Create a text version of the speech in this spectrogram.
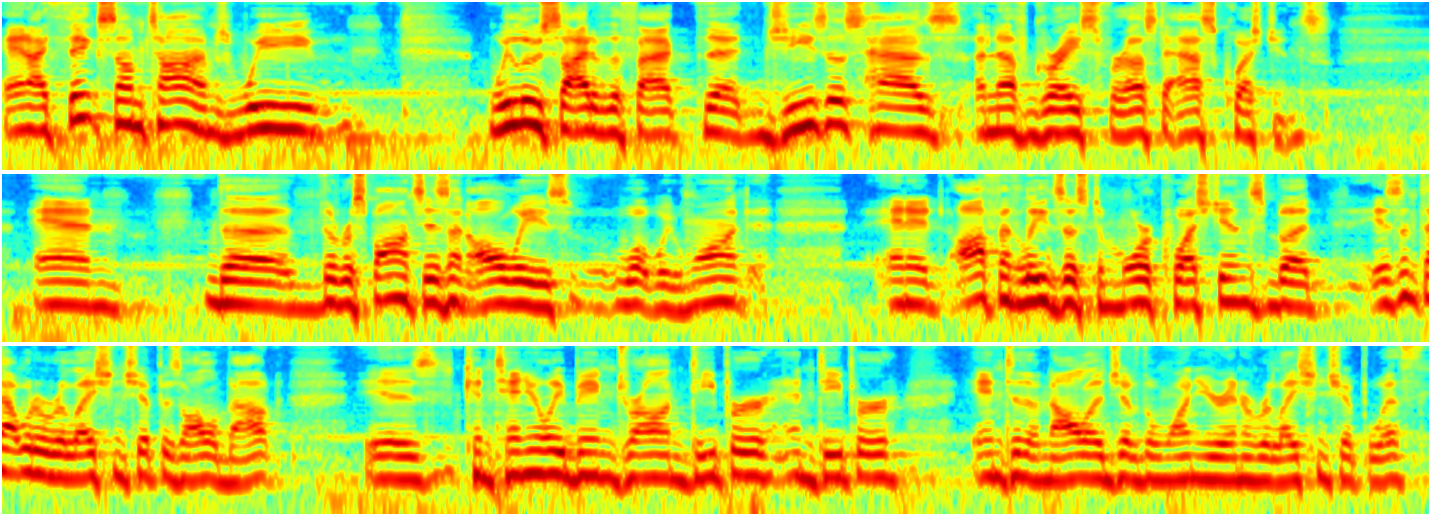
and I think sometimes we we lose sight of the fact that Jesus has enough grace for us to ask questions, and the the response isn't always what we want, and it often leads us to more questions. But isn't that what a relationship is all about? Is continually being drawn deeper and deeper into the knowledge of the one you're in a relationship with.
